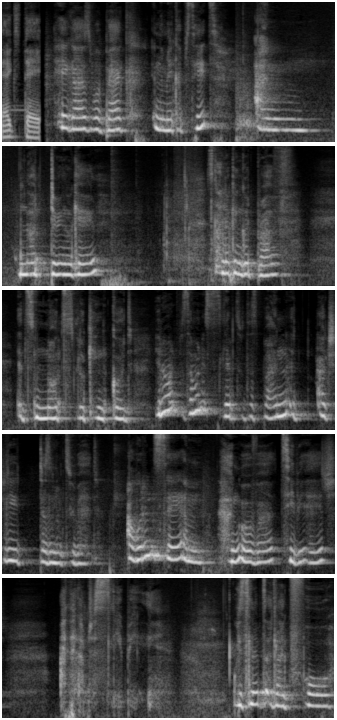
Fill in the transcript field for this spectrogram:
next day. Hey guys, we're back in the makeup seat. I'm not doing okay. It's not looking good, bruv. It's not looking good. You know what? For someone who slept with this bun, it actually doesn't look too bad. I wouldn't say I'm hungover, TBH. I think I'm just sleepy. We slept at like four,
